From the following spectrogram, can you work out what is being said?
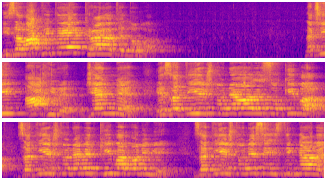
И за ваквите крајот е добар. Значи, ахирет, дженнет е за тие што не оде со кибар, за тие што не мет кибар во ними, за тие што не се издигнаве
